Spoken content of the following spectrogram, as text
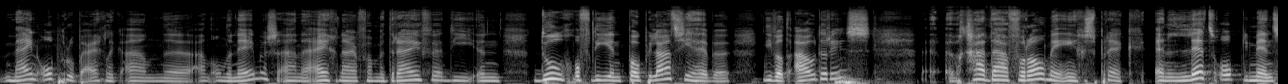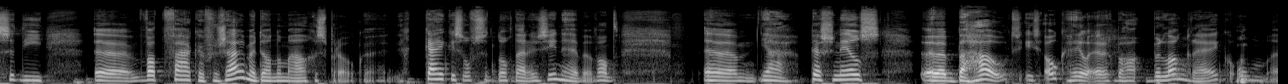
mijn oproep eigenlijk aan, eh, aan ondernemers, aan de eigenaar van bedrijven die een doel of die een populatie hebben die wat ouder is. Eh, ga daar vooral mee in gesprek. En let op die mensen die eh, wat vaker verzuimen dan normaal gesproken. Kijk eens of ze het nog naar hun zin hebben. Want ehm, ja, personeelsbehoud is ook heel erg belangrijk om eh,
